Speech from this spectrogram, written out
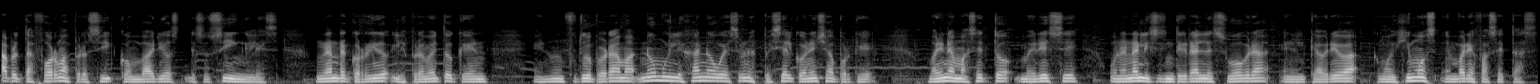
a plataformas, pero sí con varios de sus singles. Un gran recorrido y les prometo que en, un futuro programa no muy lejano voy a hacer un especial con ella porque Marina Maceto merece un análisis integral de su obra en el que abreva, como dijimos, en varias facetas.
